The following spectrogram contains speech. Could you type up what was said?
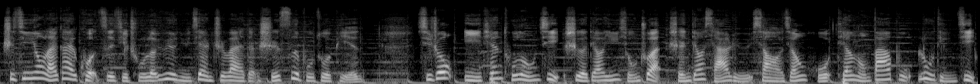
是金庸来概括自己除了越女剑之外的十四部作品。其中，《倚天屠龙记》《射雕英雄传》《神雕侠侣》《笑傲江湖》《天龙八部》《鹿鼎记》《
